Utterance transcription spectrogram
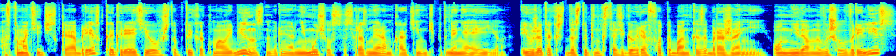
автоматическая обрезка креативов, чтобы ты, как малый бизнес, например, не мучился с размером картинки, подгоняя ее. И уже так доступен, кстати говоря, фотобанк изображений. Он недавно вышел в релиз,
